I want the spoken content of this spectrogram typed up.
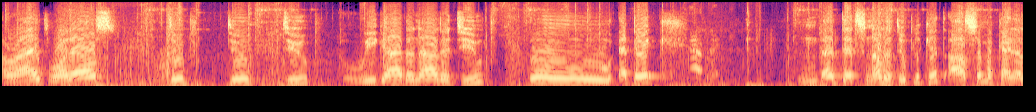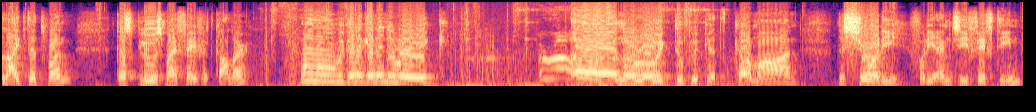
Alright, what else? Dupe, dupe, dupe. We got another dupe. Ooh, epic. epic. Uh, that's not a duplicate. Awesome. I kind of like that one. Because blue is my favorite color. Ooh, we're gonna get an heroic. Oh, an heroic duplicate. Come on. The shorty for the MG15.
